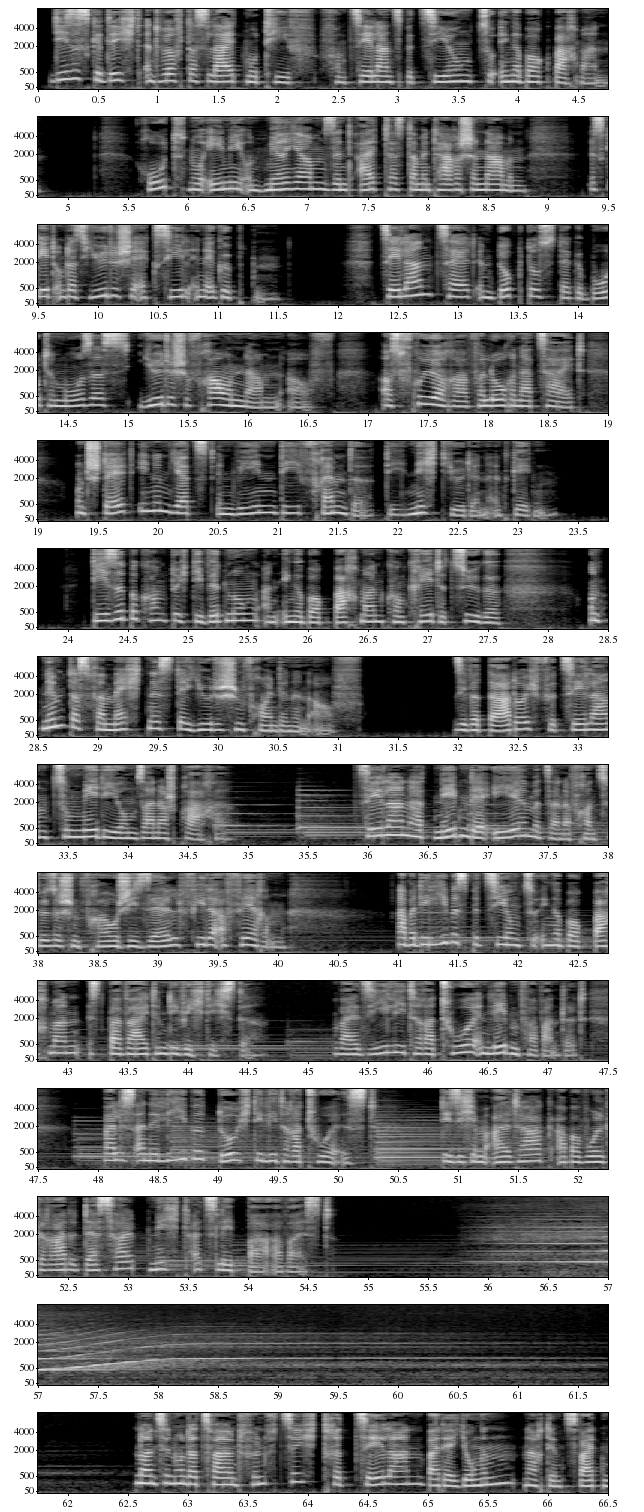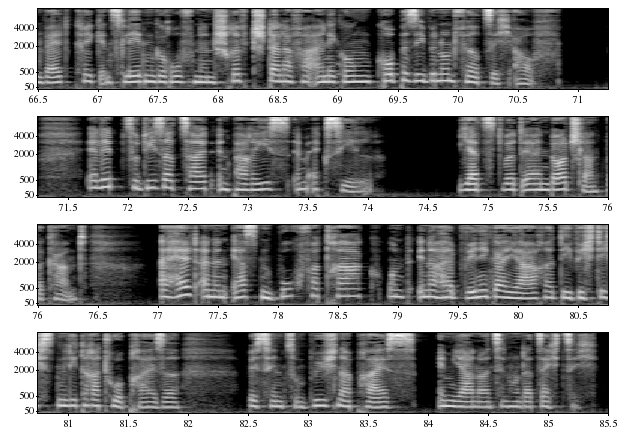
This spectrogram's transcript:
Dieses Gedicht entwirft das Leitmotiv von Celans Beziehung zu Ingeborg Bachmann. Ruth, Noemi und Mirjam sind alttestamentarische Namen. Es geht um das jüdische Exil in Ägypten. Celan zählt im Duktus der Gebote Moses jüdische Frauennamen auf, aus früherer verlorener Zeit, und stellt ihnen jetzt in Wien die Fremde, die Nichtjüdin, entgegen. Diese bekommt durch die Widmung an Ingeborg Bachmann konkrete Züge und nimmt das Vermächtnis der jüdischen Freundinnen auf. Sie wird dadurch für Celan zum Medium seiner Sprache. Celan hat neben der Ehe mit seiner französischen Frau Giselle viele Affären, aber die Liebesbeziehung zu Ingeborg Bachmann ist bei weitem die wichtigste, weil sie Literatur in Leben verwandelt, weil es eine Liebe durch die Literatur ist, die sich im Alltag aber wohl gerade deshalb nicht als lebbar erweist. (1952) tritt Celan bei der jungen, nach dem Zweiten Weltkrieg ins Leben gerufenen Schriftstellervereinigung Gruppe 47 auf. Er lebt zu dieser Zeit in Paris im Exil. Jetzt wird er in Deutschland bekannt erhält einen ersten Buchvertrag und innerhalb weniger Jahre die wichtigsten Literaturpreise bis hin zum Büchnerpreis im Jahr 1960.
